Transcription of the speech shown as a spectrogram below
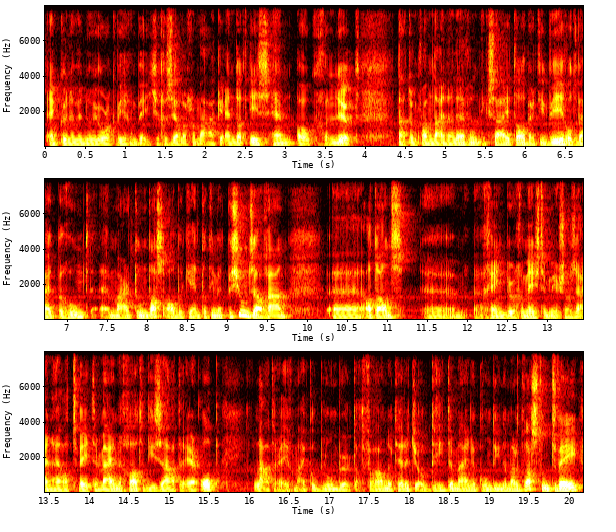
En kunnen we New York weer een beetje gezelliger maken. En dat is hem ook gelukt. Nou, toen kwam 9-11, ik zei het al, werd hij wereldwijd beroemd. Eh, maar toen was al bekend dat hij met pensioen zou gaan. Althans, Ehm, geen burgemeester meer zou zijn. Hij had twee termijnen gehad, die zaten erop. Later heeft Michael Bloomberg dat veranderd, hè, dat je ook drie termijnen kon dienen, maar het was toen twee.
